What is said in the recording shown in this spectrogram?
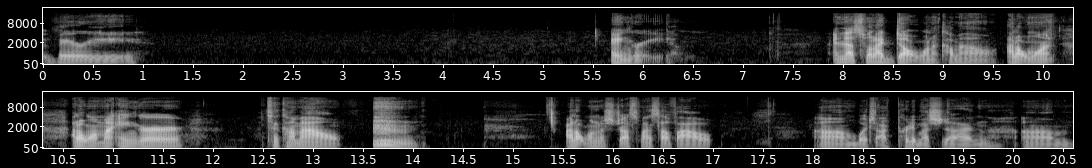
very angry. And that's what I don't want to come out. I don't want I don't want my anger to come out. I don't want to stress myself out, um, which I've pretty much done. Um,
